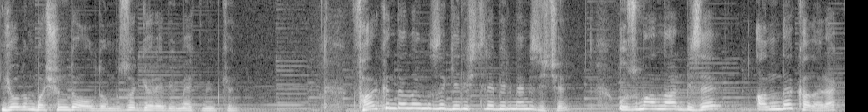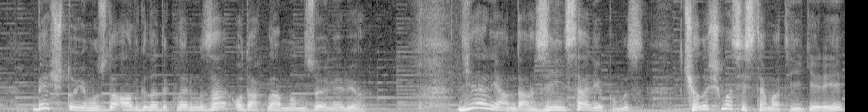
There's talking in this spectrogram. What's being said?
yolun başında olduğumuzu görebilmek mümkün. Farkındalığımızı geliştirebilmemiz için uzmanlar bize anda kalarak beş duyumuzda algıladıklarımıza odaklanmamızı öneriyor. Diğer yandan zihinsel yapımız çalışma sistematiği gereği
